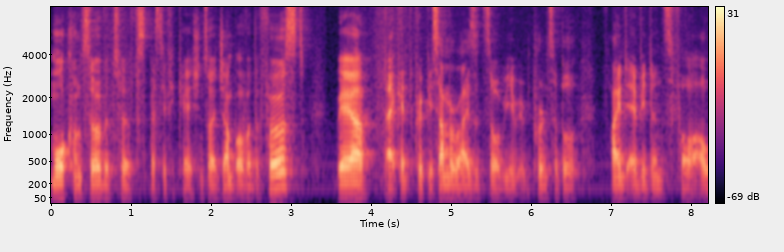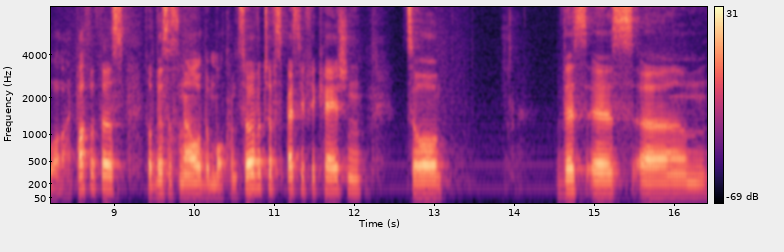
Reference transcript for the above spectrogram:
more conservative specification. So I jump over the first, where I can quickly summarize it. So we, in principle, find evidence for our hypothesis. So this is now the more conservative specification. So this is um,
